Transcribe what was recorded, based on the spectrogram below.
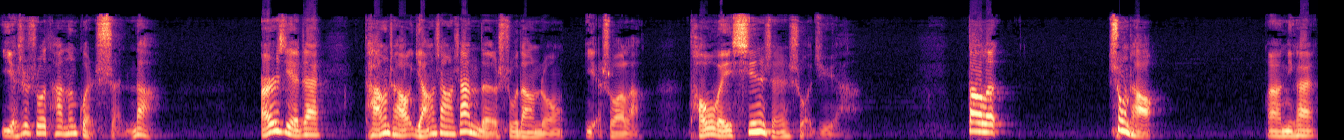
也是说他能管神的，而且在唐朝杨尚善的书当中也说了：“头为心神所居啊。”到了宋朝。啊，你看《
